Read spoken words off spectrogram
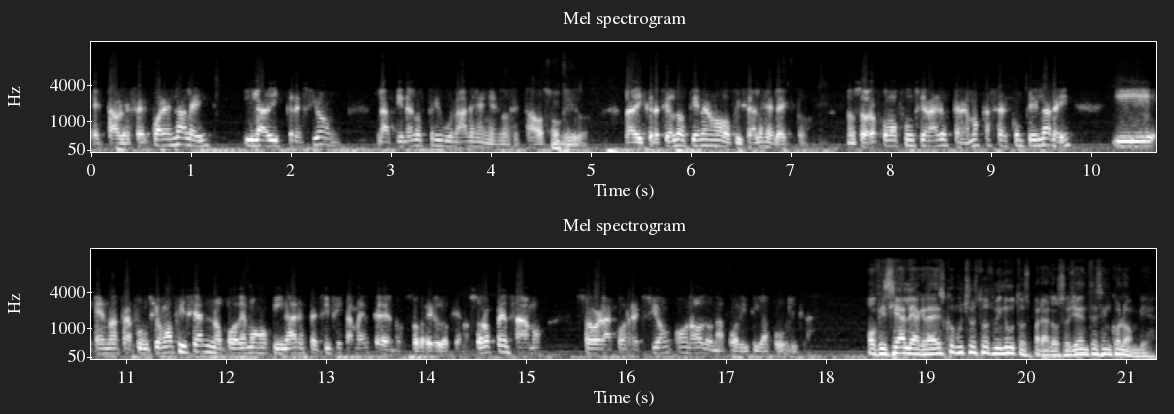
establecer cuál es la ley y la discreción la tienen los tribunales en, los Estados. Unidos. La discreción los tienen los oficiales electos. Nosotros como funcionarios tenemos que hacer cumplir la ley y en nuestra función oficial no podemos opinar específicamente de sobre lo que nosotros pensamos sobre la corrección o no de una política pública. Oficial, le agradezco mucho estos minutos para los oyentes en Colombia.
